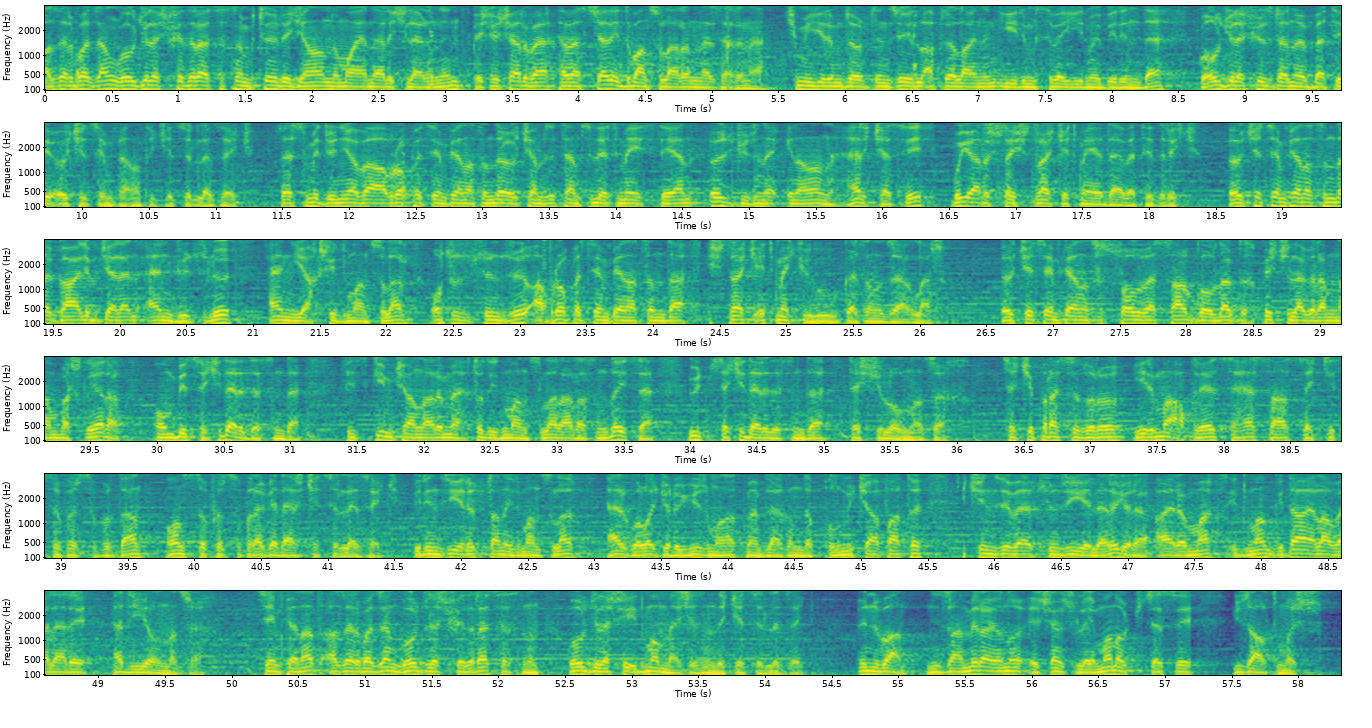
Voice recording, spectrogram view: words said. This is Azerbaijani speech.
Azərbaycan Qol Güləş Federasiyasının bütün regional nümayəndəliklərinin peşəkar və həvəskar idmançıların nəzərinə 2024-cü il aprel ayının 20-si və 21-də qol güləşi üzrə növbəti ölkə çempionatı keçiriləcək. Rəsmi dünya və Avropa çempionatında ölkəmizi təmsil etmək istəyən, öz gücünə inanan hər kəsi bu yarışda iştirak etməyə dəvət edirik. Ölkə çempionatında qalib gələn ən güclü, ən yaxşı idmançılar 33-cü Avropa çempionatında iştirak etmək hüququ qazanacaqlar. Ölkə çempionatı sol və sağ qolda 45 kiloqramdan başlayaraq 11 çəki dərəcəsində, fiziki imkanları məhdud idmançılar arasında isə 3 çəki dərəcəsində təşkil olunacaq. Çəki proseduru 20 aprel səhər saat 8:00-dan 10:00-a qədər keçiriləcək. Birinci yeri tutan idmançılar hər qola görə 100 manat məbləğində pul mükafatı, ikinci və üçüncü yerlərə görə Aeromax idman qida əlavələri hədiyyə olunacaq. Çempionat Azərbaycan Qol Güləş Federasiyasının Qol Güləşi İdman Mərkəzində keçiriləcək. Ünvan: Nizami rayonu Elşən Süleymanov küçəsi 160.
